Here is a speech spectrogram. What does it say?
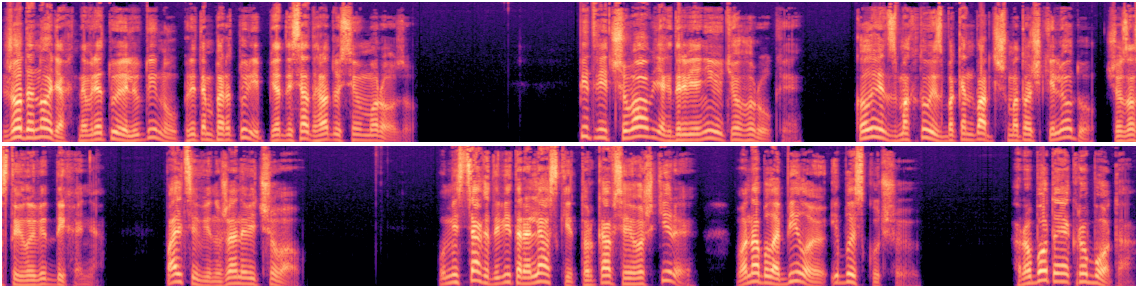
Жоден одяг не врятує людину при температурі 50 градусів морозу. Піт відчував, як дерев'яніють його руки. Коли він змахнув із бакенбард шматочки льоду, що застигли від дихання, пальців він уже не відчував. У місцях, де вітер Аляски торкався його шкіри, вона була білою і блискучою. Робота як робота.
